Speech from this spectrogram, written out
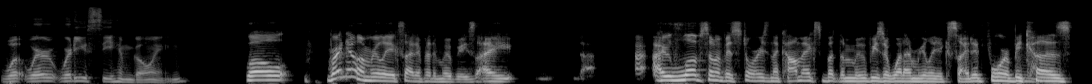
what, where, where do you see him going? Well, right now I'm really excited for the movies. I I love some of his stories in the comics, but the movies are what I'm really excited for mm-hmm. because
